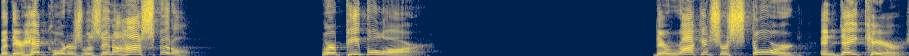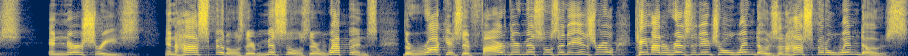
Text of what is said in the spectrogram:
but their headquarters was in a hospital where people are. Their rockets are stored in daycares in nurseries, in hospitals, their missiles, their weapons. The rockets that fired their missiles into Israel came out of residential windows and hospital windows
